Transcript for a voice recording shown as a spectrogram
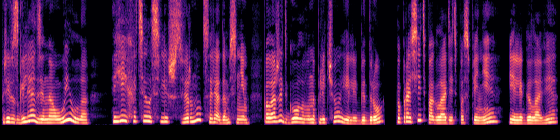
при взгляде на Уилла, Ей хотелось лишь свернуться рядом с ним, положить голову на плечо или бедро, попросить погладить по спине или голове.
